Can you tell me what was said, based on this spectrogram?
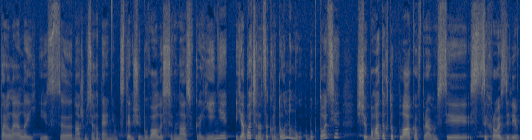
паралелей із е, нашим сьогоденням, з тим, що відбувалося в нас в країні. Я бачила на закордонному буктоці, що багато хто плакав прямо з цих розділів.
